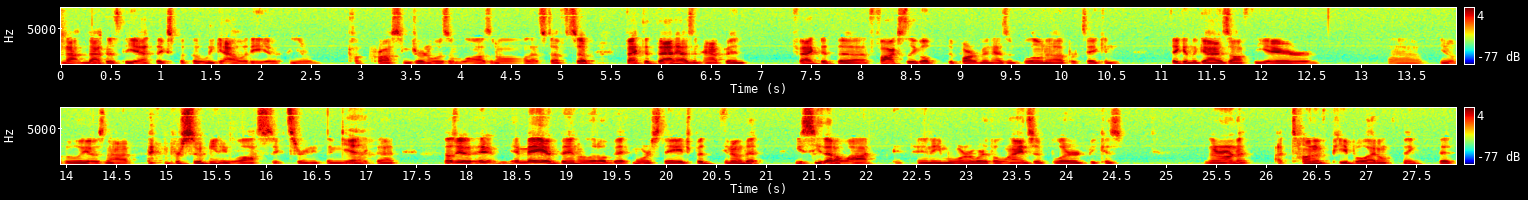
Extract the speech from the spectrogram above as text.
not not just the ethics but the legality, of, you know, crossing journalism laws and all that stuff. So the fact that that hasn't happened, the fact that the Fox legal department hasn't blown up or taken taking the guys off the air. And, uh, you know, Julio's not pursuing any lawsuits or anything Yeah. like that. Tells you it, it may have been a little bit more staged, but you know that you see that a lot anymore, where the lines have blurred because there aren't a, a ton of people. I don't think that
